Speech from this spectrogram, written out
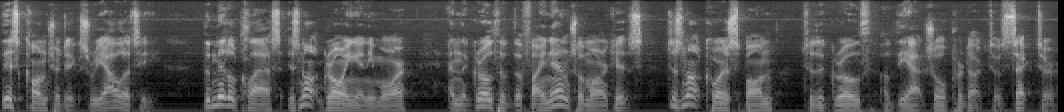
This contradicts reality. The middle class is not growing anymore, and the growth of the financial markets does not correspond to the growth of the actual productive sector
